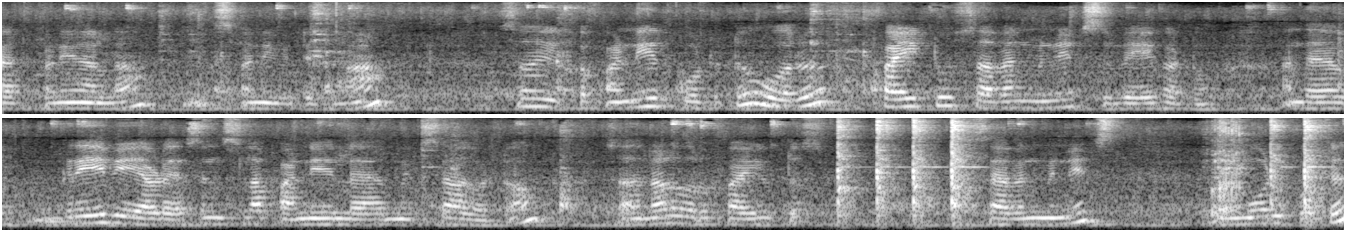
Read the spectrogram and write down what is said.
ஆட் பண்ணி நல்லா மிக்ஸ் பண்ணி விட்டுக்கலாம். ஸோ இப்போ பன்னீர் போட்டுட்டு ஒரு ஃபைவ் டு செவன் மினிட்ஸ் வேகட்டும். அந்த கிரேவியோட எசன்ஸ்லாம் பன்னீரில் மிக்ஸ் ஆகட்டும். ஸோ அதனால் ஒரு ஃபைவ் டு செவன் மினிட்ஸ் மூடி போட்டு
